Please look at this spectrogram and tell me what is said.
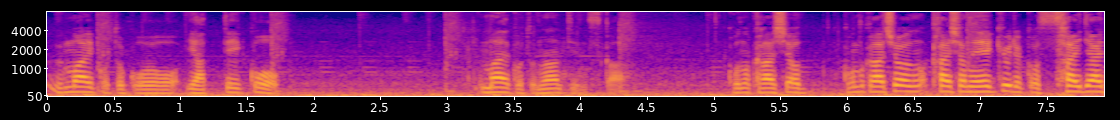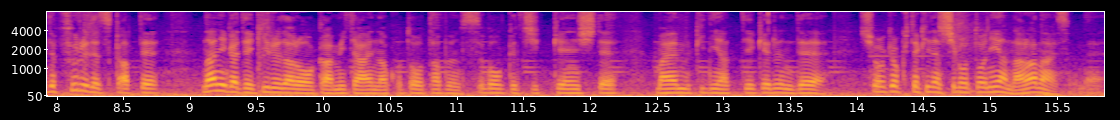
うまいことこうやっていこう。うまいこと何て言うんですか。この会社をこの会社会社の影響力を最大でフルで使って何ができるだろうかみたいなことを多分すごく実験して前向きにやっていけるんで消極的な仕事にはならないですよね。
